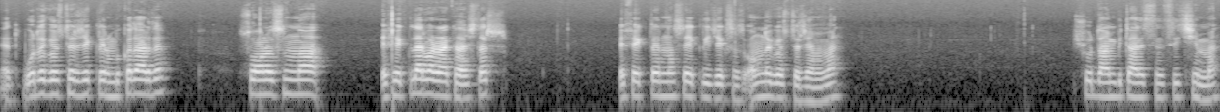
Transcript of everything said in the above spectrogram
Evet burada göstereceklerim bu kadardı. Sonrasında efektler var arkadaşlar. Efektleri nasıl ekleyeceksiniz onu da göstereceğim hemen. Şuradan bir tanesini seçeyim ben.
